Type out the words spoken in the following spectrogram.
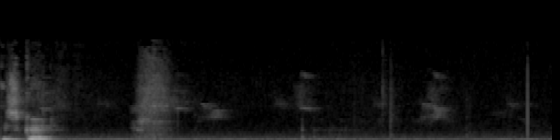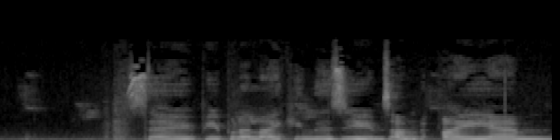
he's good. So people are liking the zooms. I'm I um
